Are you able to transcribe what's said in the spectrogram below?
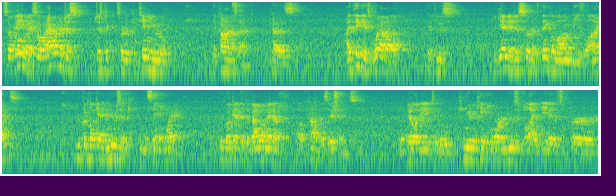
so anyway, so what I want to just, just to sort of continue the concept, because I think as well, if you begin to just sort of think along these lines, you could look at music in the same way. You could look at the development of, of compositions, an ability to communicate more musical ideas per,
